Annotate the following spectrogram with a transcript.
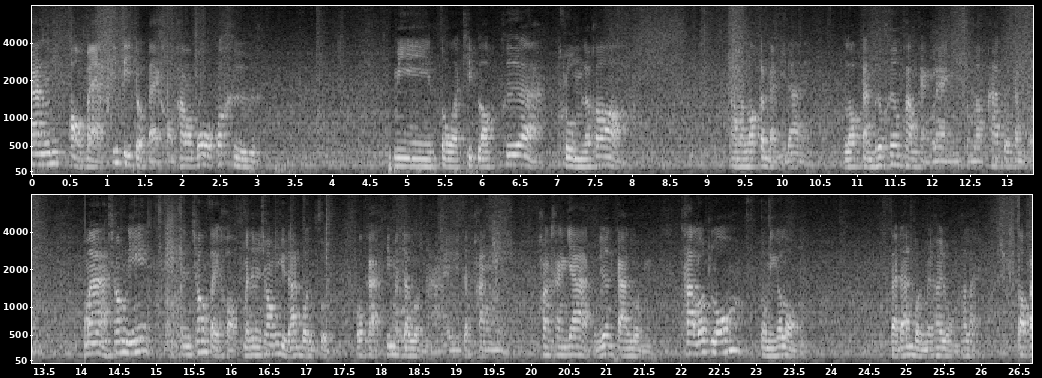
การออกแบบที่ตีโจทย์แตกของพามาโบก็คือ มีตัวคลิปล็อกเพื่อคลุมแล้วก็เอามาล็อกกันแบบนี้ได้ ล็อกกันเพื่อเพิ่มความแข็งแรงสำหรับผ้าตัวกันฝนมาช่องนี้เป็นช่องใส่ของ มันจะเป็นช่องที่อยู่ด้านบนสุด โอกาสที่มันจะหล่นหายหรือจะพัง ค่อนข้างยากเรื่องการหล่น ถ้ารถล้มตรงนี้ก็ลง แต่ด้านบนไม่ค่อยลงเท่าไหร่ ต่อไป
